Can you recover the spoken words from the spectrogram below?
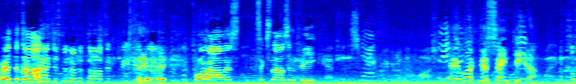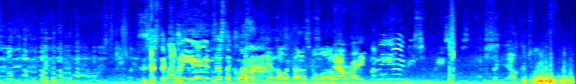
We're at the Yeah, top. just another thousand feet. Four hours, 6,000 feet. Hey, look, this St. Peter. There's just a cliff. Just a cliff at the end. All the cars go off. Yeah, right? Let me in. It's like Alcatraz.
